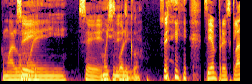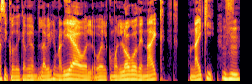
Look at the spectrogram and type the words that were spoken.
como algo Sí. muy, Sí. muy simbólico. Sí, sí. siempre es clásico de camión. La Virgen María o el, o el como el logo de Nike o Nike Ujú.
